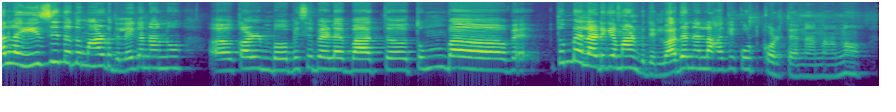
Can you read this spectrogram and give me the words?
ಅಲ್ಲ ಈಸಿದದು ಮಾಡುದಿಲ್ಲ. ಈಗ ನಾನು ಕಳ್ಂಬು ಬಿಸಿಬೇಳೆ ಬಾತ್ ತುಂಬಾ ತುಂಬಾ ತುಂಬ ಎಲ್ಲ ಅಡುಗೆ ಮಾಡುದಿಲ್ವ? ಅದನ್ನೆಲ್ಲ ಹಾಕಿ ಕೂತ್ಕೊಳ್ತೇನೆ ನಾನು.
